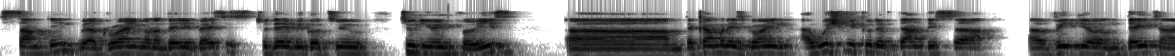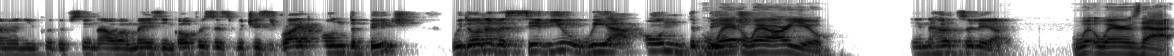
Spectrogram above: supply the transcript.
something. We are growing on a daily basis. Today we got two two new employees. Um, the company is growing. I wish we could have done this uh, uh, video in daytime, and you could have seen our amazing offices, which is right on the beach. We don't have a sea view. We are on the beach. Where where are you? In Herzliya. Where, where is that?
